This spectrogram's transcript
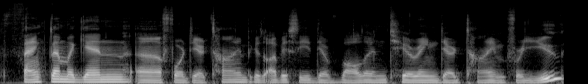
thank them again uh, for their time because obviously they're volunteering their time for you.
